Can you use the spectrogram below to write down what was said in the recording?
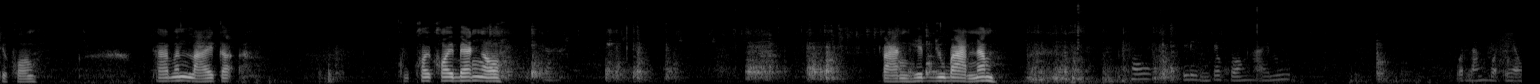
เจ้าของ ถ้ามันหลายก็ค่อยๆแบ่งเอาจ้าต่างเฮ็ดอยู่บ้านนำเขา ลิงเจ้าของหลายมันปวดหลังปวดเอว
